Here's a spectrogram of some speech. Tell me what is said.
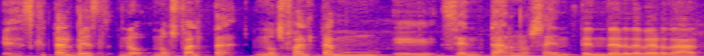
es que tal vez no, nos falta, nos falta mm, eh, sentarnos a entender de verdad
